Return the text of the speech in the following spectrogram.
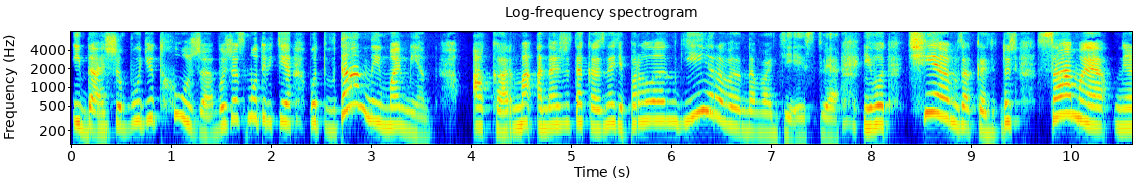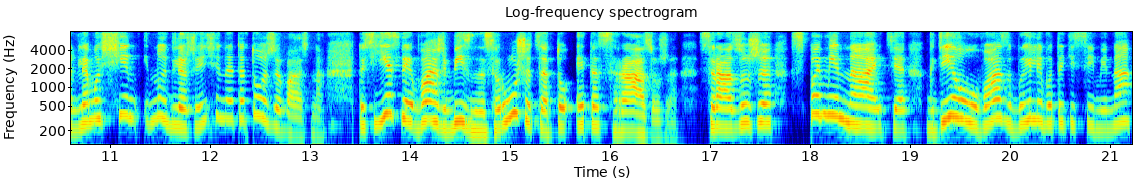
и дальше будет хуже. Вы же смотрите вот в данный момент, а карма, она же такая, знаете, пролонгированного действия. И вот чем заканчивать? То есть самое э, для мужчин, ну и для женщин это тоже важно. То есть если ваш бизнес рушится, то это сразу же, сразу же вспоминайте, где у вас были вот эти семена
